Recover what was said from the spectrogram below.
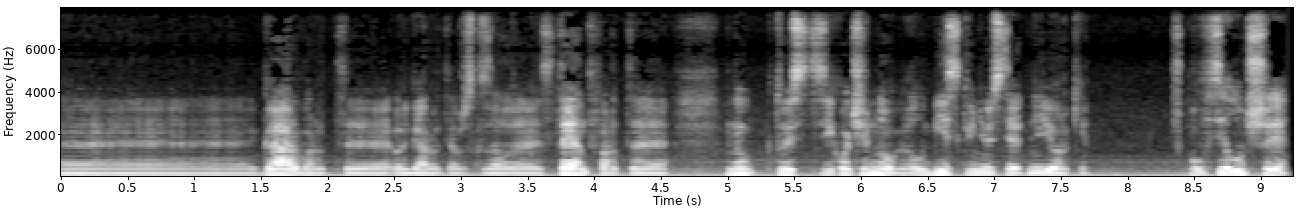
э, Гарвард, э, ой, Гарвард, я уже сказал, Стэнфорд, ну, то есть их очень много, Колумбийский университет в Нью-Йорке, все лучшие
